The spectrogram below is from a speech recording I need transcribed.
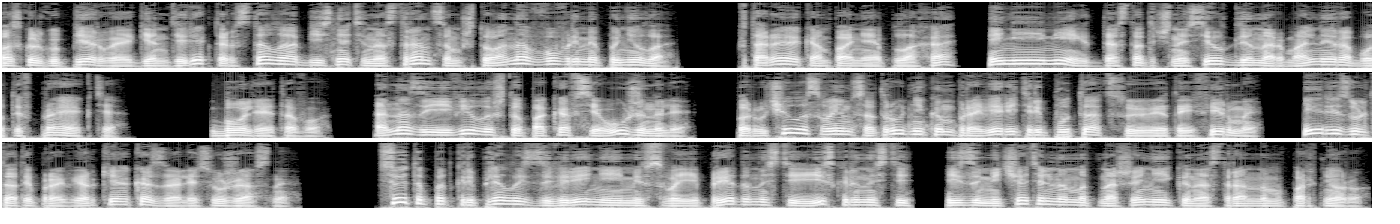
поскольку первая гендиректор стала объяснять иностранцам, что она вовремя поняла. Вторая компания плоха и не имеет достаточно сил для нормальной работы в проекте. Более того, она заявила, что пока все ужинали, поручила своим сотрудникам проверить репутацию этой фирмы, и результаты проверки оказались ужасны. Все это подкреплялось заверениями в своей преданности, искренности и замечательном отношении к иностранному партнеру.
